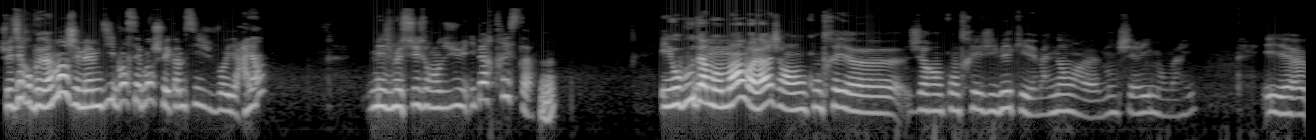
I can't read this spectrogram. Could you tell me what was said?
je veux dire, au bout d'un moment, j'ai même dit bon, c'est bon, je fais comme si je voyais rien, mais je me suis rendue hyper triste. Et au bout d'un moment, voilà, j'ai rencontré, euh, j'ai rencontré JB qui est maintenant euh, mon chéri, mon mari, et euh,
